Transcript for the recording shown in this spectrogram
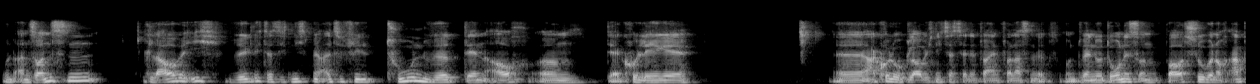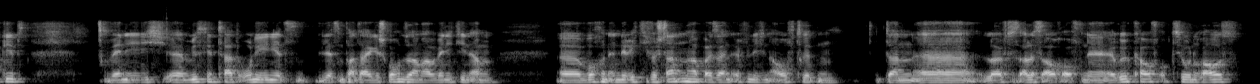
Und ansonsten glaube ich wirklich, dass sich nicht mehr allzu viel tun wird, denn auch ähm, der Kollege äh, Akolo glaube ich nicht, dass er den Verein verlassen wird. Und wenn du Donis und Bautstube noch abgibst, wenn ich äh, Mislintat, ohne ihn jetzt die letzten paar Tage gesprochen zu haben, aber wenn ich ihn am äh, Wochenende richtig verstanden habe bei seinen öffentlichen Auftritten, dann äh, läuft das alles auch auf eine Rückkaufoption raus.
